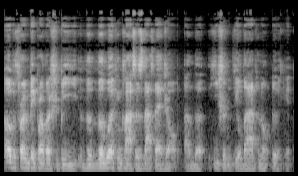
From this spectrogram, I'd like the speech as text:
overthrowing Big Brother should be the the working classes. That's their job, and that he shouldn't feel bad for not doing it.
